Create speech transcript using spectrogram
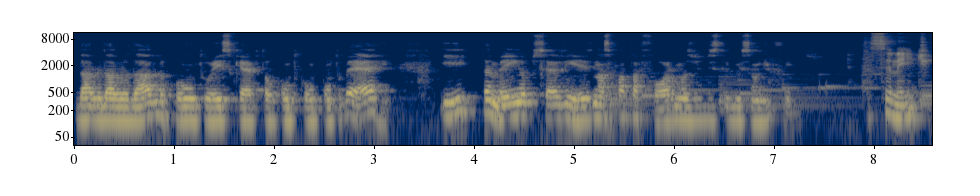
www.acecapital.com.br e também observem eles nas plataformas de distribuição de fundos. Excelente.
